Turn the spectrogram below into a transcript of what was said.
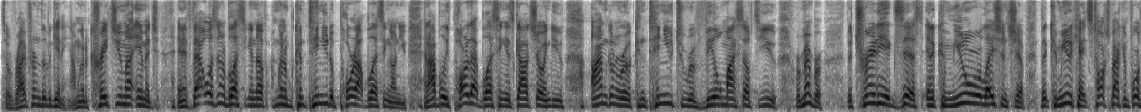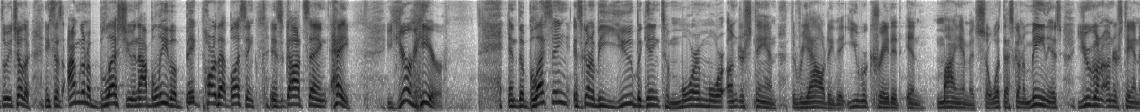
So, right from the beginning, I'm going to create you in my image. And if that wasn't a blessing enough, I'm going to continue to pour out blessing on you. And I believe part of that blessing is God showing you, I'm going to continue to reveal myself to you. Remember, the Trinity exists in a communal relationship that communicates, talks back and forth with each other. And He says, I'm going to bless you. And I believe a big part of that blessing is God saying, Hey, you're here. And the blessing is going to be you beginning to more and more understand the reality that you were created in my image. So, what that's going to mean is you're going to understand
